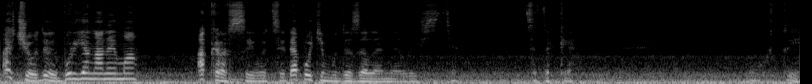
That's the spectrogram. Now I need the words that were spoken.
А що, диви, бур'яна нема, а красиво ці, та потім буде зелене листя. Це таке. Ух ти.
